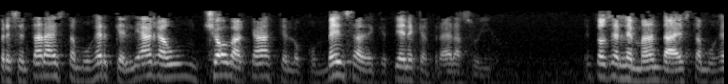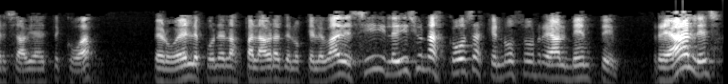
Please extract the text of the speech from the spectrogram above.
presentar a esta mujer que le haga un show acá que lo convenza de que tiene que traer a su hijo. Entonces le manda a esta mujer sabia de Tecoa, pero él le pone las palabras de lo que le va a decir y le dice unas cosas que no son realmente reales,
